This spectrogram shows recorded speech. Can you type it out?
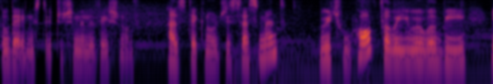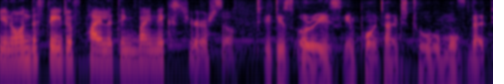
to the institutionalization of health technology assessment which hopefully we will be, you know, on the stage of piloting by next year or so. It is always important to move that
